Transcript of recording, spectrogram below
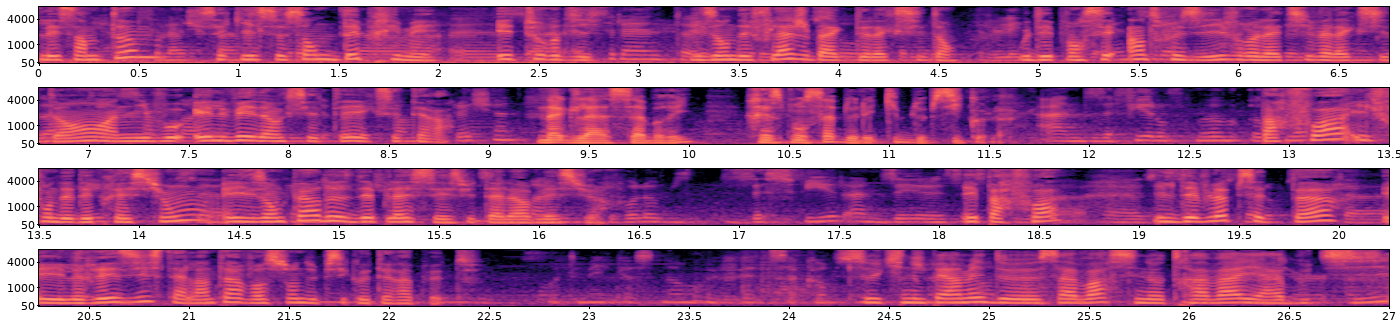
Les symptômes, c'est qu'ils se sentent déprimés, étourdis. Ils ont des flashbacks de l'accident ou des pensées intrusives relatives à l'accident, un niveau élevé d'anxiété, etc. Nagla Sabri, responsable de l'équipe de psychologues. Parfois, ils font des dépressions et ils ont peur de se déplacer suite à leurs blessures. Et parfois, ils développent cette peur et ils résistent à l'intervention du psychothérapeute. Ce qui nous permet de savoir si notre travail a abouti,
